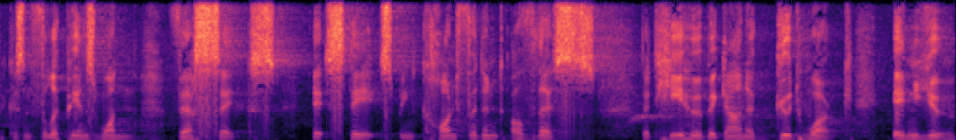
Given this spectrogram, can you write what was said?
because in Philippians 1, verse 6, it states, being confident of this, that he who began a good work in you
